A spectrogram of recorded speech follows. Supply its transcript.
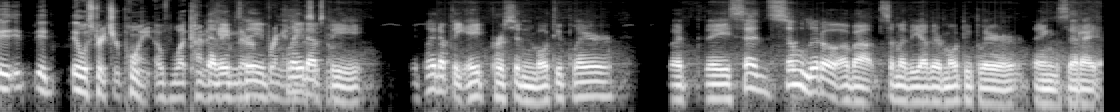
it, it, illustrates your point of what kind of yeah, game they, are bringing. Played the up the they played up the eight person multiplayer, but they said so little about some of the other multiplayer things that I,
